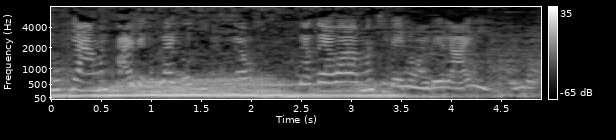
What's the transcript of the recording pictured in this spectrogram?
ทุกอย่างมันขายเด็กได้หมดแล้วแล้วแต่ว่ามันสิได้หน่อยได้หลายนี่เป็นบอก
